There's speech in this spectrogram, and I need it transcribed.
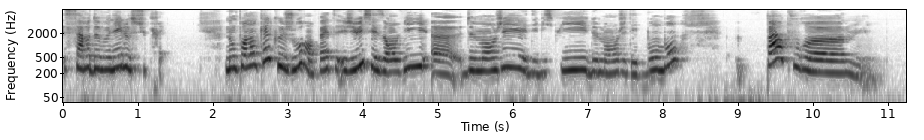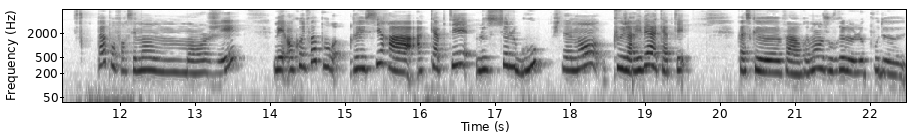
ça redevenait le sucré. Donc pendant quelques jours, en fait, j'ai eu ces envies euh, de manger des biscuits, de manger des bonbons, pas pour, euh, pas pour forcément manger, mais encore une fois, pour réussir à, capter le seul goût, finalement, que j'arrivais à capter. Parce que, enfin, vraiment, j'ouvrais le, pot de,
